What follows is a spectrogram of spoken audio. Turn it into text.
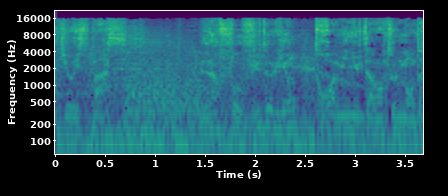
Radio Espace. L'info vue de Lyon, 3 minutes avant tout le monde.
